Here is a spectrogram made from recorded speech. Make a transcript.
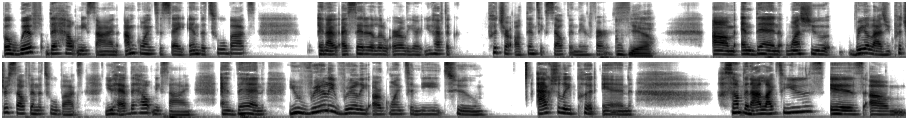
But with the help me sign, I'm going to say in the toolbox, and I, I said it a little earlier, you have to put your authentic self in there 1st Mhm. Yeah. Um, and then once you realize you put yourself in the toolbox, you have the help me sign, and then you really, really are going to need to actually put in something I like to use is um,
